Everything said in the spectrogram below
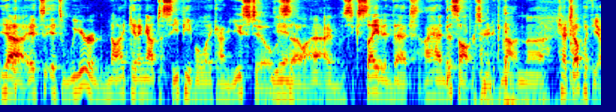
yeah, it's it's weird not getting out to see people like I'm used to. Yeah. So I, I was excited that I had this opportunity to come out and uh, catch up with you.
